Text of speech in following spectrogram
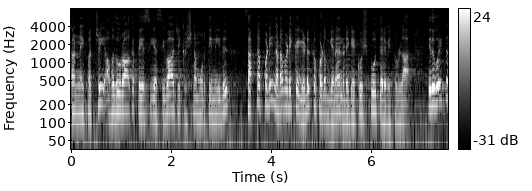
தன்னை பற்றி அவதூறாக பேசிய சிவாஜி கிருஷ்ணமூர்த்தி மீது சட்டப்படி நடவடிக்கை எடுக்கப்படும் என நடிகை குஷ்பு தெரிவித்துள்ளார். இதுகுறித்து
